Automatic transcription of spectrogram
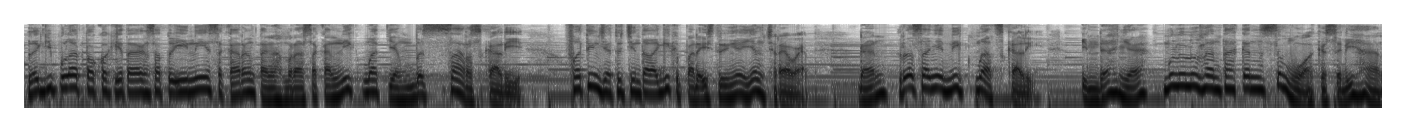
Lagi pula tokoh kita yang satu ini sekarang tengah merasakan nikmat yang besar sekali. Fatin jatuh cinta lagi kepada istrinya yang cerewet. Dan rasanya nikmat sekali. Indahnya meluluh lantahkan semua kesedihan.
